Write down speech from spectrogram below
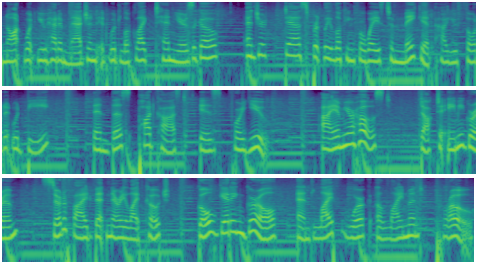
not what you had imagined it would look like 10 years ago, and you're desperately looking for ways to make it how you thought it would be, then this podcast is for you. I am your host, Dr. Amy Grimm, certified veterinary life coach, goal getting girl, and life work alignment pro.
